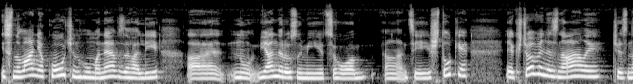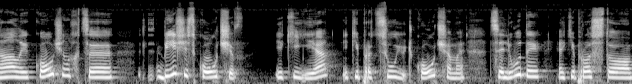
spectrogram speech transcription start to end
Існування коучингу мене взагалі, ну я не розумію цього цієї штуки. Якщо ви не знали чи знали, коучинг це більшість коучів, які є, які працюють коучами, це люди, які просто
